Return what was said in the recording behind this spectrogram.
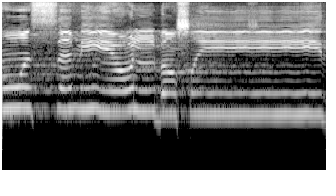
هو السميع البصير.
